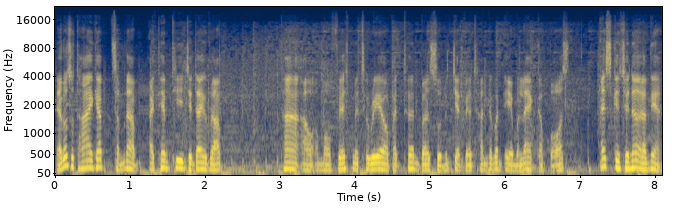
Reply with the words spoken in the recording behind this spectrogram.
แล้วก็สุดท้ายครับสำหรับไอเทมที่จะได้รับ ถ้าเอา Amorphous Material Pattern เบอร์0-7 Pattern Double A มาแลกกับบอส Executioner แล้วเนี่ย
